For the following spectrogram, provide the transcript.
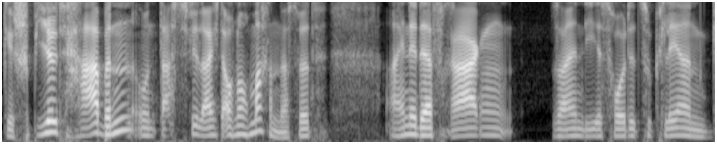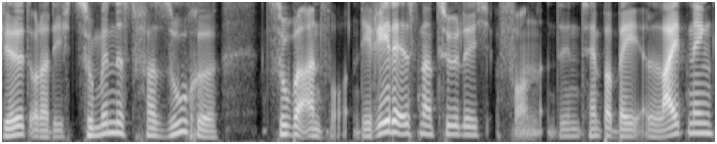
gespielt haben und das vielleicht auch noch machen. Das wird eine der Fragen sein, die es heute zu klären gilt oder die ich zumindest versuche zu beantworten. Die Rede ist natürlich von den Tampa Bay Lightning,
